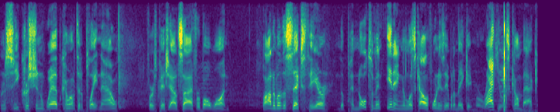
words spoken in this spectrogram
We're going to see Christian Webb come up to the plate now. First pitch outside for ball one. Bottom of the sixth here. The penultimate inning, unless California is able to make a miraculous comeback.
